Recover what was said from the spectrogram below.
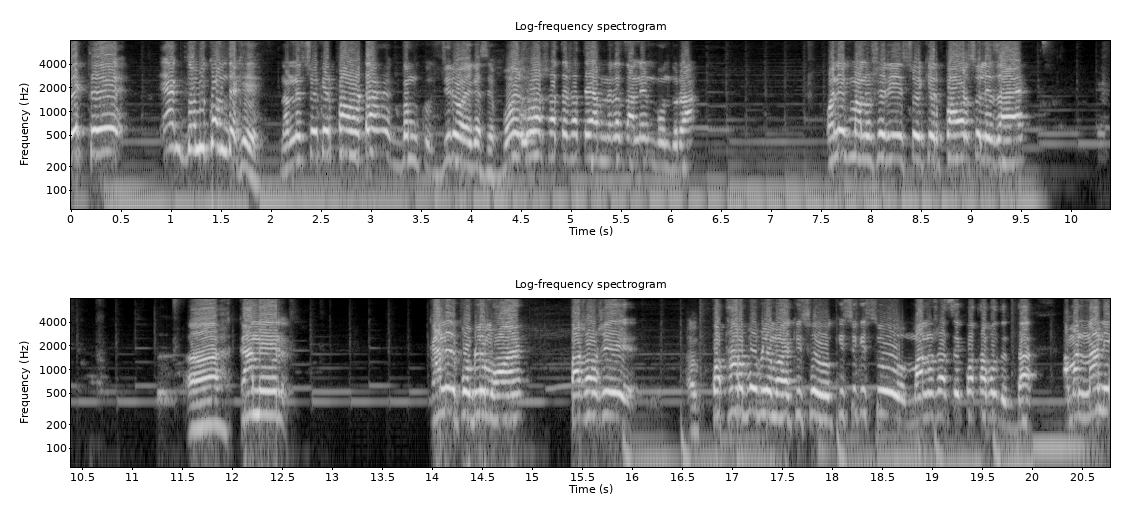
দেখতে একদমই কম দেখে। মানে চোখের পাওয়াটা একদম জিরো হয়ে গেছে। বয়স হওয়ার সাথে সাথে আপনারা জানেন বন্ধুরা, অনেক মানুষেরই চোখের পাওয়ার চলে যায়। কানের কানের প্রবলেম হয়, পাশাপাশি কথার প্রবলেম হয়। কিছু কিছু কিছু মানুষ আছে কথা বলতে আমার নানি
